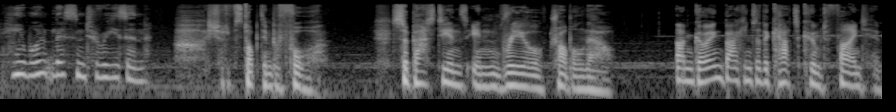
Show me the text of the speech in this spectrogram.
He won't listen to reason. I should have stopped him before. Sebastian's in real trouble now. I'm going back into the catacomb to find him.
